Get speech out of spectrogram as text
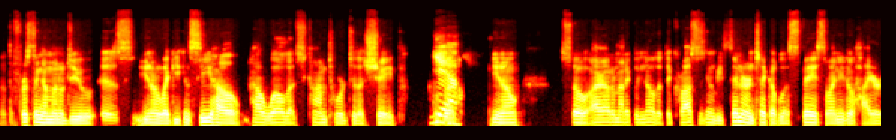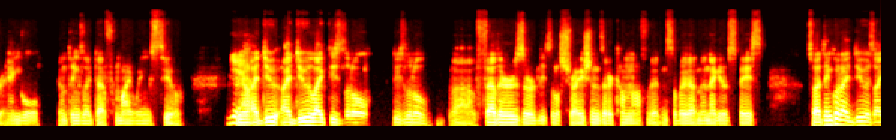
the first thing I'm going to do is, you know, like you can see how how well that's contoured to that shape. Yeah. That, you know so i automatically know that the cross is going to be thinner and take up less space so i need a higher angle and things like that for my wings too yeah. you know i do i do like these little these little uh, feathers or these little striations that are coming off of it and stuff like that in the negative space so i think what i do is i,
